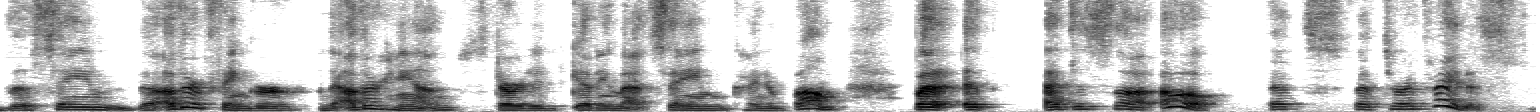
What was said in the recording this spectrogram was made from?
the same, the other finger, the other hand started getting that same kind of bump. But it, I just thought, oh, that's that's arthritis.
